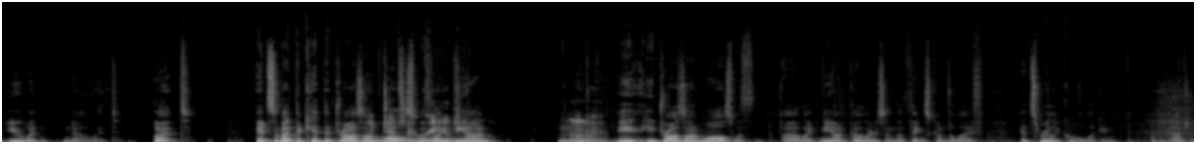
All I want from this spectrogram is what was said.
you would know it. But it's about the kid that draws on Like walls with like neon. No. Okay. He he draws on walls with uh, like neon colors, and the things come to life. It's really cool looking. Gotcha.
